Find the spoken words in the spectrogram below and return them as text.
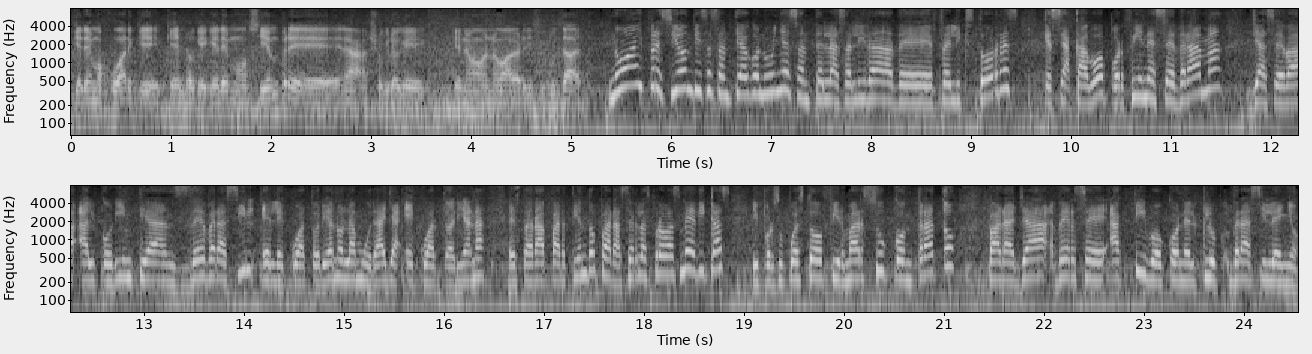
queremos jugar, que, es lo que queremos siempre, nada, yo creo que, que no, no va a haber dificultades. No hay presión, dice Santiago Núñez, ante la salida de Félix Torres, que se acabó por fin ese drama. Ya se va al Corinthians de Brasil. El ecuatoriano, la muralla ecuatoriana, estará partiendo para hacer las pruebas médicas y, por supuesto, firmar su contrato para ya verse activo con el club brasileño.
